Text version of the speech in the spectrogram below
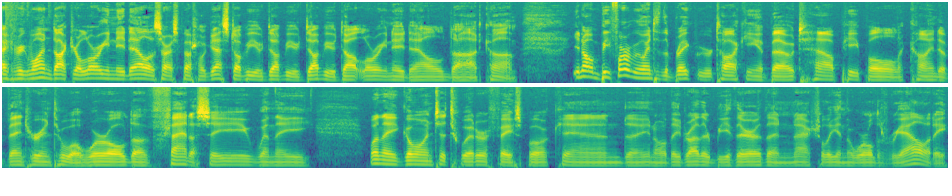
back, everyone. Dr. Laurie Nadel is our special guest, www.laurienadel.com. You know, before we went to the break, we were talking about how people kind of enter into a world of fantasy when they when they go into Twitter, Facebook, and uh, you know they'd rather be there than actually in the world of reality.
